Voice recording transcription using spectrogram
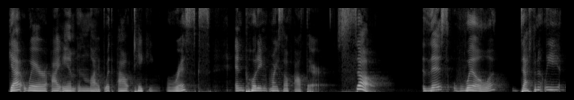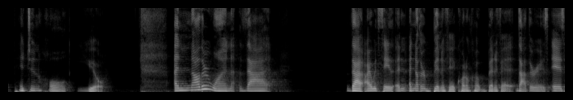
get where I am in life without taking risks and putting myself out there. So, this will definitely pigeonhole you. Another one that that I would say an, another benefit, quote unquote benefit that there is is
